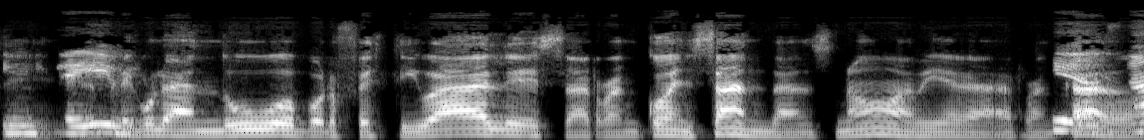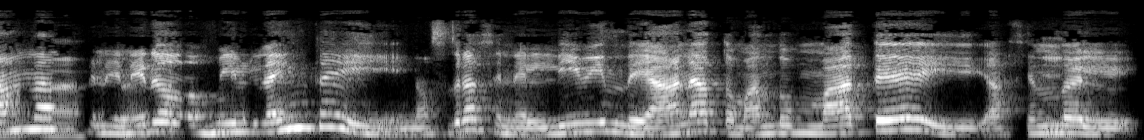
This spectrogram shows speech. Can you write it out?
la película anduvo por festivales, arrancó en Sundance, ¿no? Había arrancado. Sí, en Sundance en enero de 2020 y nosotras en el living de Ana tomando un mate y haciendo el,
